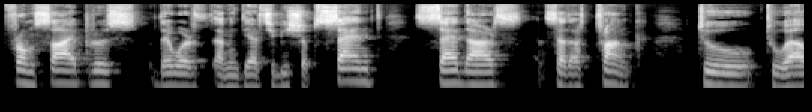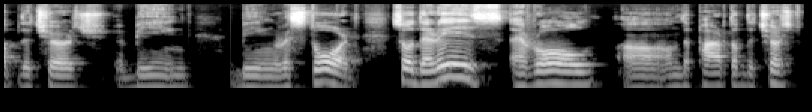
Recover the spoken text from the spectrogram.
from Cyprus there were I mean the Archbishop sent Cedar's Cedar trunk to to help the church being being restored. So there is a role uh, on the part of the church.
